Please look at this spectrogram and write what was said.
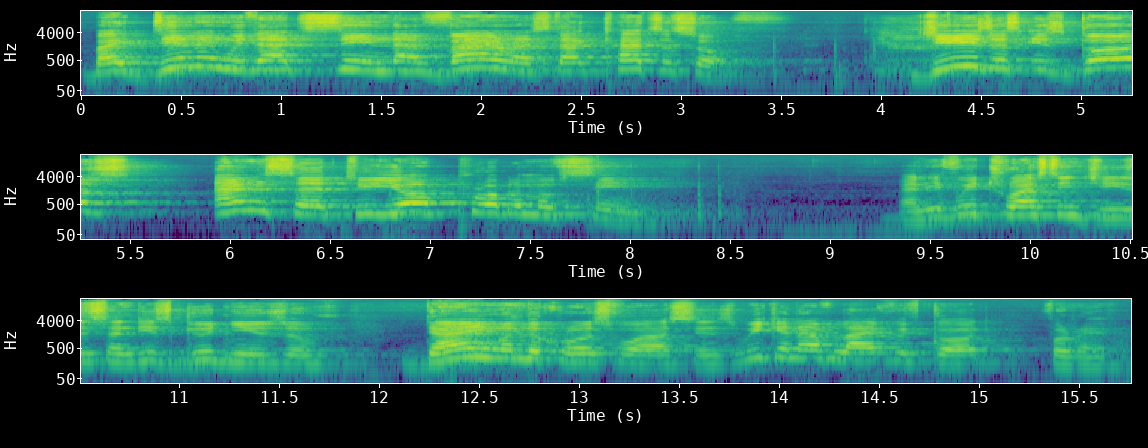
by dealing with that sin, that virus that cuts us off. Jesus is God's answer to your problem of sin. And if we trust in Jesus and this good news of dying on the cross for our sins, we can have life with God forever.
